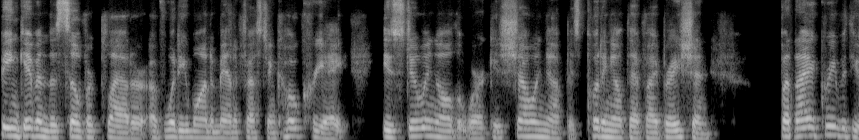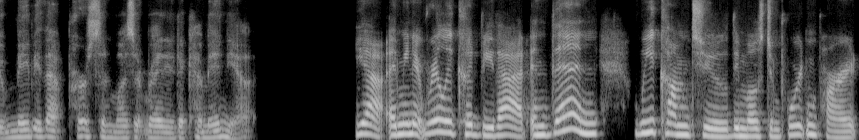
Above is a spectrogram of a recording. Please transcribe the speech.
being given the silver platter of what do you want to manifest and co-create is doing all the work, is showing up, is putting out that vibration. But I agree with you. Maybe that person wasn't ready to come in yet. Yeah. I mean, it really could be that. And then we come to the most important part.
